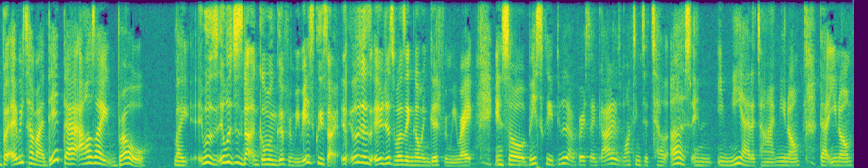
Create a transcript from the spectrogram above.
But every time I did that, I was like, bro, like it was it was just not going good for me. Basically sorry it, it, was just it just wasn't going good for me right? And so basically through that verse like god is wanting to tell us and, me at a time you know that you know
